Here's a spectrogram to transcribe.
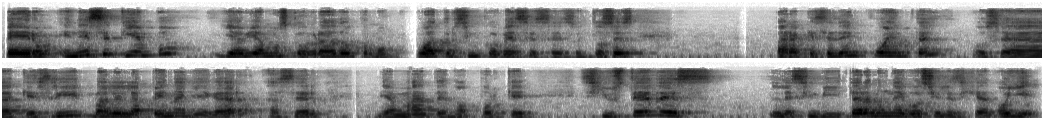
pero en ese tiempo ya habíamos cobrado como cuatro o cinco veces eso. Entonces, para que se den cuenta, o sea, que sí vale la pena llegar a ser diamante, ¿no? Porque si ustedes les invitaran a un negocio y les dijeran, oye,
